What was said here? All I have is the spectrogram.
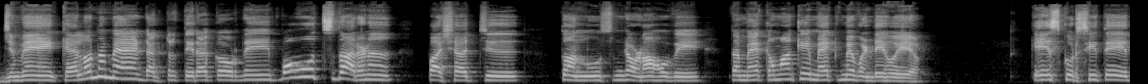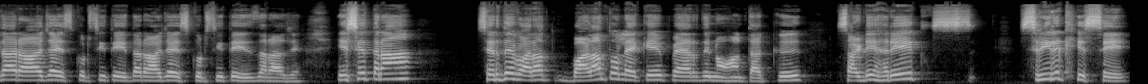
ਜਿਵੇਂ ਕਹਿ ਲਓ ਨਾ ਮੈਂ, ਡਾਕਟਰ ਤੇਰਾ ਕੌਰ ਨੇ ਬਹੁਤ ਸਧਾਰਨ ਭਾਸ਼ਾ 'ਚ ਤੁਹਾਨੂੰ ਸਮਝਾਉਣਾ ਹੋਵੇ, ਤਾਂ ਮੈਂ ਕਹਾਂ ਕਿ ਮਹਿਕਮੇ ਵੰਡੇ ਹੋਏ ਆ ਕਿ ਇਸ ਕੁਰਸੀ ਤੇ ਇਹਦਾ ਰਾਜ ਹੈ, ਇਸ ਕੁਰਸੀ ਤੇ ਇਹਦਾ ਰਾਜ ਹੈ, ਇਸ ਕੁਰਸੀ ਤੇ ਇਸ ਦਾ ਰਾਜ ਹੈ। ਇਸੇ ਤਰ੍ਹਾਂ ਸਿਰ ਦੇ ਵਾਰਾਂ, ਵਾਲਾਂ ਤੋਂ ਲੈ ਕੇ ਪੈਰ ਦੇ ਨੋਹਾਂ ਤੱਕ ਸਾਡੇ ਹਰੇਕ ਸ- ਸਰੀਰਕ ਹਿੱਸੇ,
